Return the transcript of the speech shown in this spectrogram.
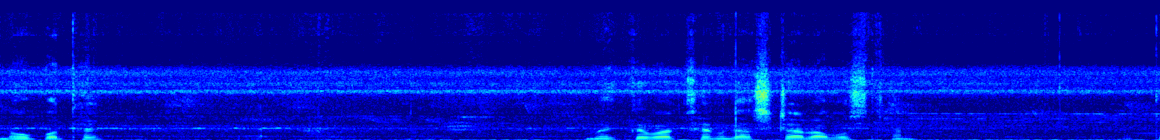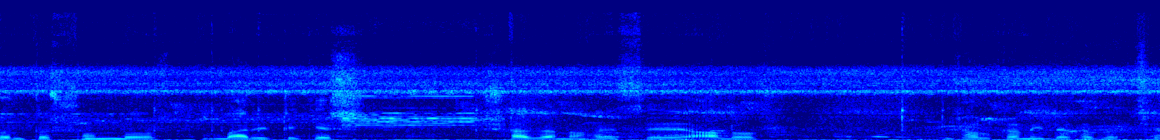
নৌপথে। দেখতে পাচ্ছেন গাছটার অবস্থান। অত্যন্ত সুন্দর। বাড়িটিকে সাজানো হয়েছে, আলোর ঝলকানি দেখা যাচ্ছে।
